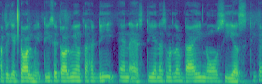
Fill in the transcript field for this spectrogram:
अब देखिए, टॉलमी। टी से टॉलमी होता है D N S. T N S मतलब डाइनोसियस, ठीक है?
